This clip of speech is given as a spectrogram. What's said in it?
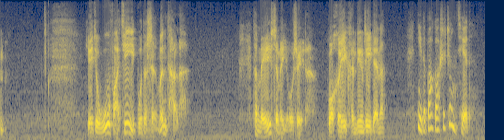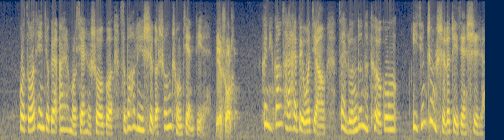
也就无法进一步的审问他了。他没什么油水的，我何以肯定这一点呢？你的报告是正确的。我昨天就跟埃尔姆先生说过，斯鲍林是个双重间谍。别说了。可你刚才还对我讲，在伦敦的特工已经证实了这件事啊。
